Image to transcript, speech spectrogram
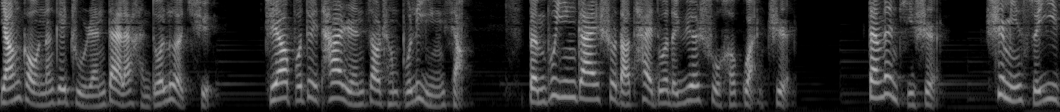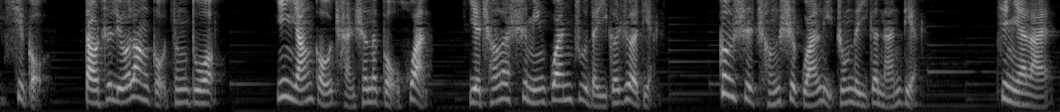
养狗能给主人带来很多乐趣，只要不对他人造成不利影响，本不应该受到太多的约束和管制。但问题是，市民随意弃狗，导致流浪狗增多，因养狗产生的狗患也成了市民关注的一个热点，更是城市管理中的一个难点。近年来，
